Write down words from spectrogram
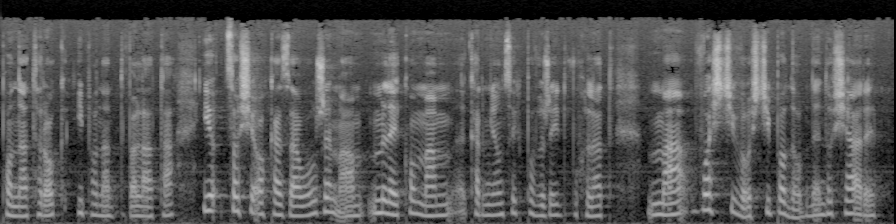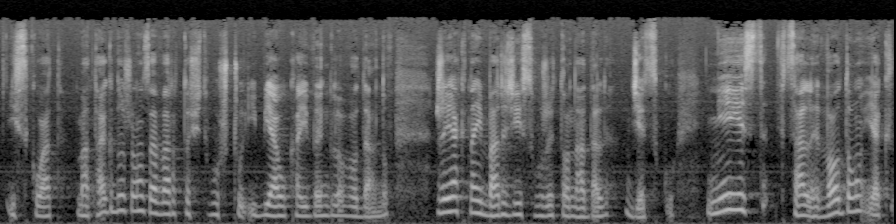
ponad rok i ponad dwa lata. I co się okazało, że mam mleko mam karmiących powyżej dwóch lat ma właściwości podobne do siary i skład ma tak dużą zawartość tłuszczu i białka i węglowodanów, że jak najbardziej służy to nadal dziecku. Nie jest wcale wodą, jak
